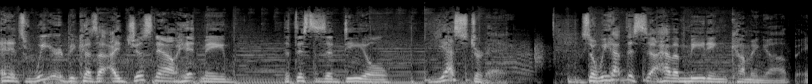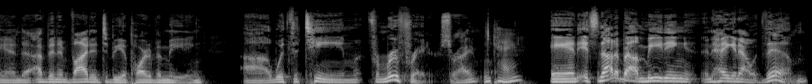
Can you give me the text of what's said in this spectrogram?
And it's weird because I I just now hit me that this is a deal yesterday. So we have this, I have a meeting coming up, and uh, I've been invited to be a part of a meeting uh, with the team from Roof Raiders, right? Okay. And it's not about meeting and hanging out with them.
